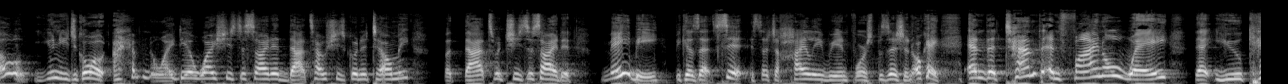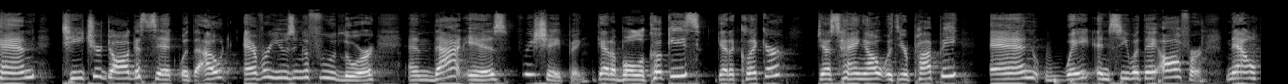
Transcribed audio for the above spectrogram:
oh, you need to go out. I have no idea why she's decided that's how she's going to tell me, but that's what she's decided. Maybe because that sit is such a highly reinforced position. Okay. And the 10th and final way that you can teach your dog a sit without ever using a food lure, and that is free shaping. Get a bowl of cookies, get a clicker, just hang out with your puppy and wait and see what they offer. Now,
